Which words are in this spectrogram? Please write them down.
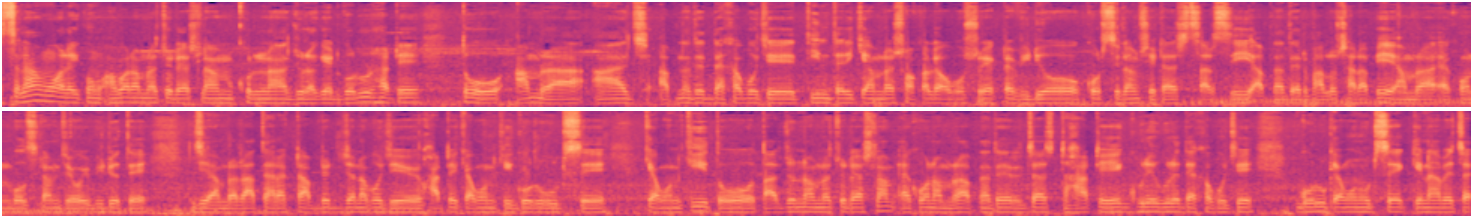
আসসালামু আলাইকুম, আবার আমরা চলে আসলাম খুলনা জোড়াগেট গরুর হাটে। তো আমরা আজ আপনাদের দেখাবো যে তিন তারিখে আমরা সকালে অবশ্যই একটা ভিডিও করছিলাম, সেটা সারছি আপনাদের ভালো সাড়া পেয়ে আমরা এখন বলছিলাম যে ওই ভিডিওতে যে আমরা রাতে আর একটা আপডেট জানাব যে হাটে কেমন কি গরু উঠছে কেমন কি, তো তার জন্য আমরা চলে আসলাম। এখন আমরা আপনাদের জাস্ট হাটে ঘুরে ঘুরে দেখাবো যে গরু কেমন উঠছে, কেনা বেচা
